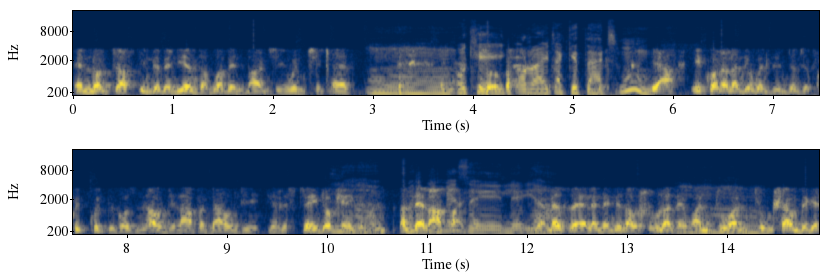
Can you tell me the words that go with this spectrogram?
and not just into ebendiyenza kuba bendibanjiwe nditshixele. Mm, okay all right i get that mm. yeah ikhona laa nto yokwenza into nje quick quick because now ndilapha now ndi- ndi-restrained okay ke Yeah. man- mandibelapha Mandimemezele, yeah. ndiyamezele le nto izawudlula le one two one two mhlawumbi ke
